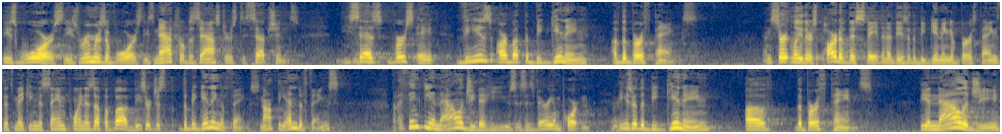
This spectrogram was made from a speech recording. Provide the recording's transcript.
these wars, these rumors of wars, these natural disasters, deceptions, he says, verse 8, these are but the beginning of the birth pangs. And certainly there's part of this statement that these are the beginning of birth pangs that's making the same point as up above. These are just the beginning of things, not the end of things. But I think the analogy that he uses is very important. These are the beginning of the birth pains. The analogy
